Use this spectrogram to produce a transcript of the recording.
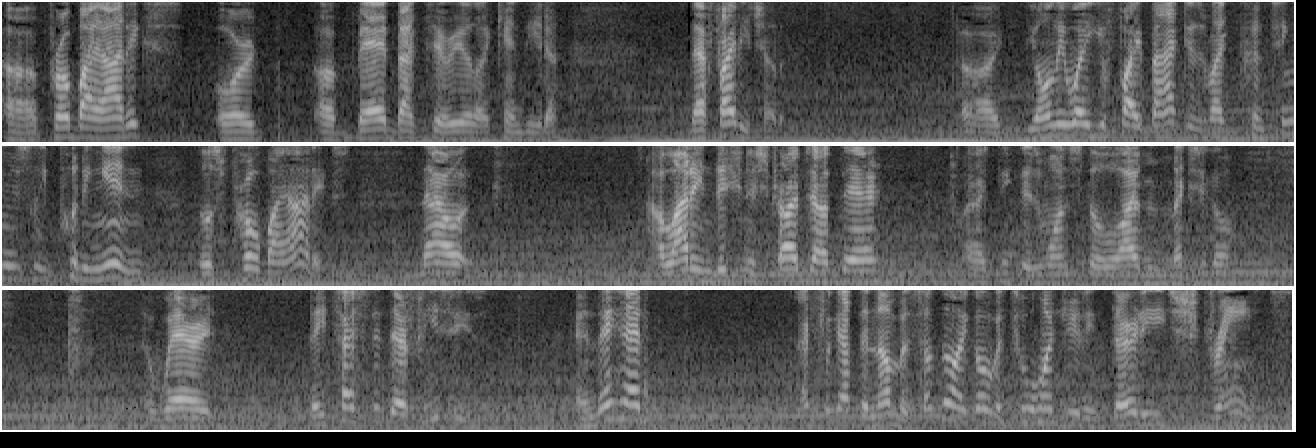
uh, probiotics or uh, bad bacteria like candida that fight each other. Uh, the only way you fight back is by continuously putting in those probiotics. Now, a lot of indigenous tribes out there, I think there's one still alive in Mexico, where they tested their feces and they had, I forgot the number, something like over 230 strains,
